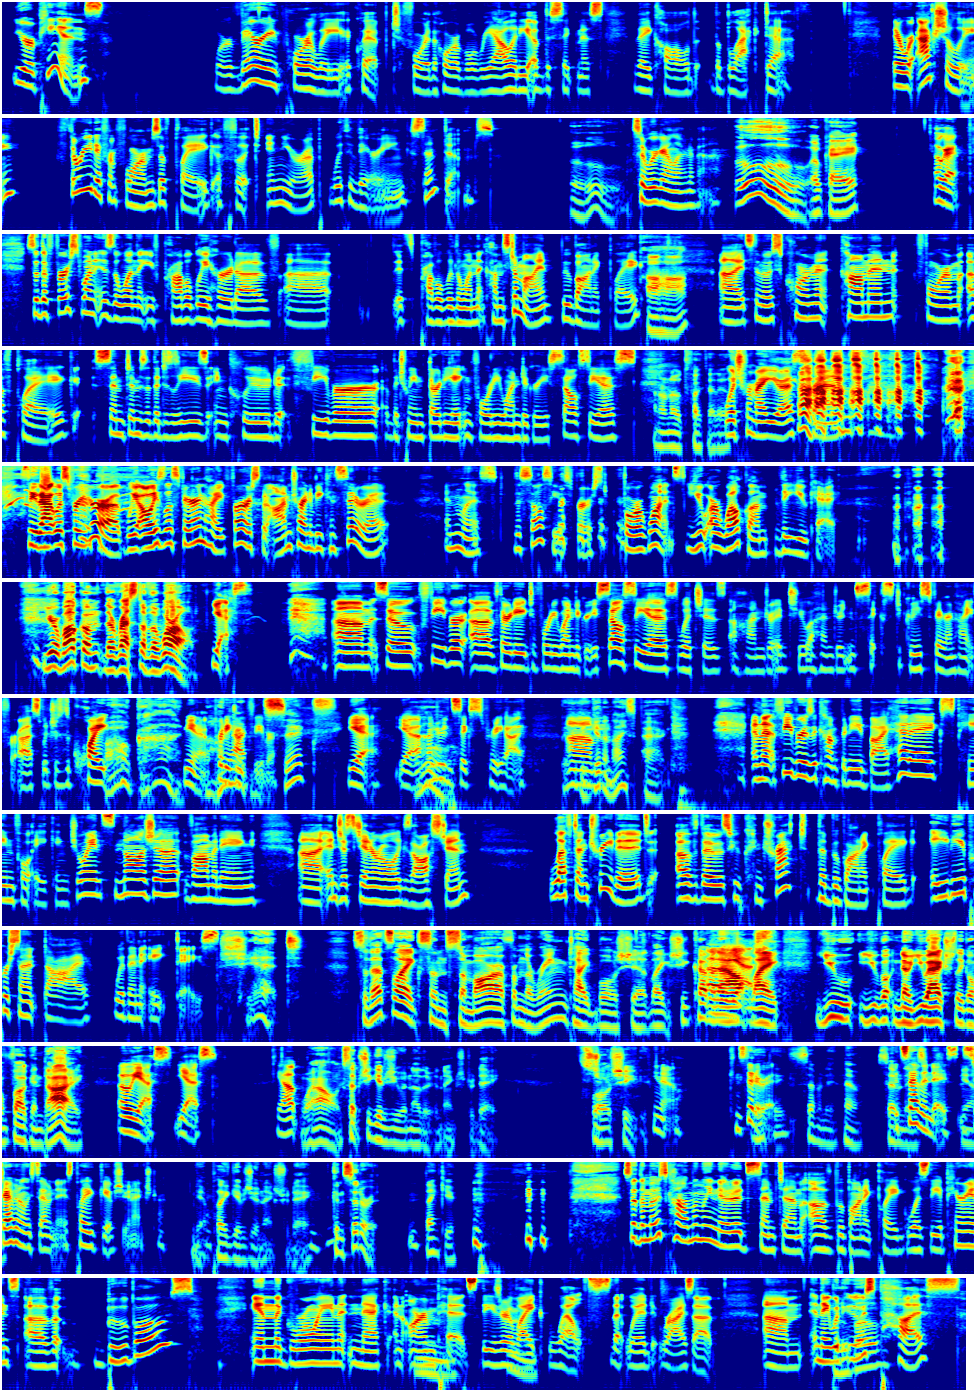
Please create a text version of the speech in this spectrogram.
Europeans were very poorly equipped for the horrible reality of the sickness they called the Black Death. There were actually three different forms of plague afoot in Europe with varying symptoms. Ooh. So we're going to learn about them. Ooh. Okay. Okay, so the first one is the one that you've probably heard of. Uh, it's probably the one that comes to mind bubonic plague. Uh huh. Uh, it's the most common, common form of plague. Symptoms of the disease include fever between 38 and 41 degrees Celsius, I don't know what the fuck that is. which for my US friends, see, that was for Europe. We always list Fahrenheit first, but I'm trying to be considerate and list the Celsius first for once. You are welcome, the UK. You're welcome. The rest of the world. Yes. Um, so fever of 38 to 41 degrees Celsius, which is 100 to 106 degrees Fahrenheit for us, which is quite Oh God. You know, pretty high fever. Six. Yeah, yeah, 106 is pretty high. Baby, Um, get an ice pack. And that fever is accompanied by headaches, painful aching joints, nausea, vomiting, uh, and just general exhaustion. left untreated, of those who contract the bubonic plague, 80% die within eight days. Shit. So that's like some Samara from the Ring type bullshit. Like she coming Oh, out yes. like you you go no you actually gonna fucking die. Oh, yes, yes. Yep. Wow. Except she gives you another an extra day. Well, she You know, consider it. days? seven days. No, seven. It's days. seven days. It's Yeah. definitely seven days. Plague gives you an extra. Yeah, play gives you an extra day. Mm-hmm. Consider it. Thank you. So, the most commonly noted symptom of bubonic plague was the appearance of buboes in the groin, neck, and armpits. These are like welts that would rise up. Um, and they would ooze pus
